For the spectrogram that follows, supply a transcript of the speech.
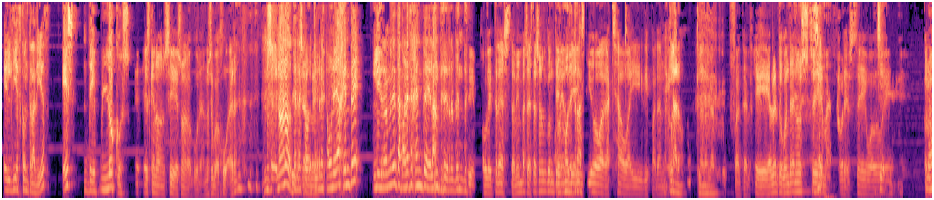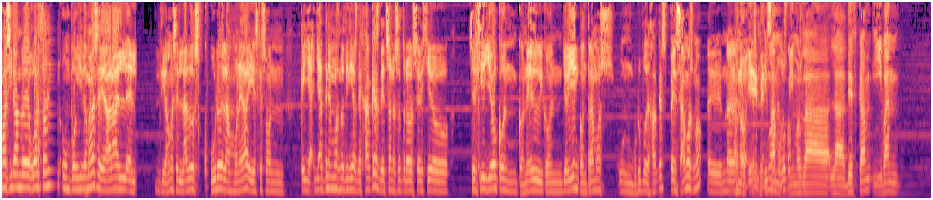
el 10 contra 10? Es de locos. Es que no, sí, es una locura, no se puede jugar. No, sé, no, no, te, respa- te respawnea gente, literalmente te aparece gente delante de repente. Sí, O detrás, también pasa, estás en un contenedor O- o de detrás. tío agachado ahí disparando. Claro, claro, claro. Fatal. Eh, Alberto, cuéntanos eh, Sí. más sobre este juego. Sí. eh, Vamos girando de Warzone un poquito más. eh, ahora el, el- digamos, el lado oscuro de la moneda. Y es que son. que ya, ya tenemos noticias de hackers. De hecho, nosotros, Sergio. Sergio y yo con, con Edu y con Joy encontramos un grupo de hackers. Pensamos, ¿no? Eh, una de las Bueno, noticias eh, pensamos, vimos la, la Deathcam y iban.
